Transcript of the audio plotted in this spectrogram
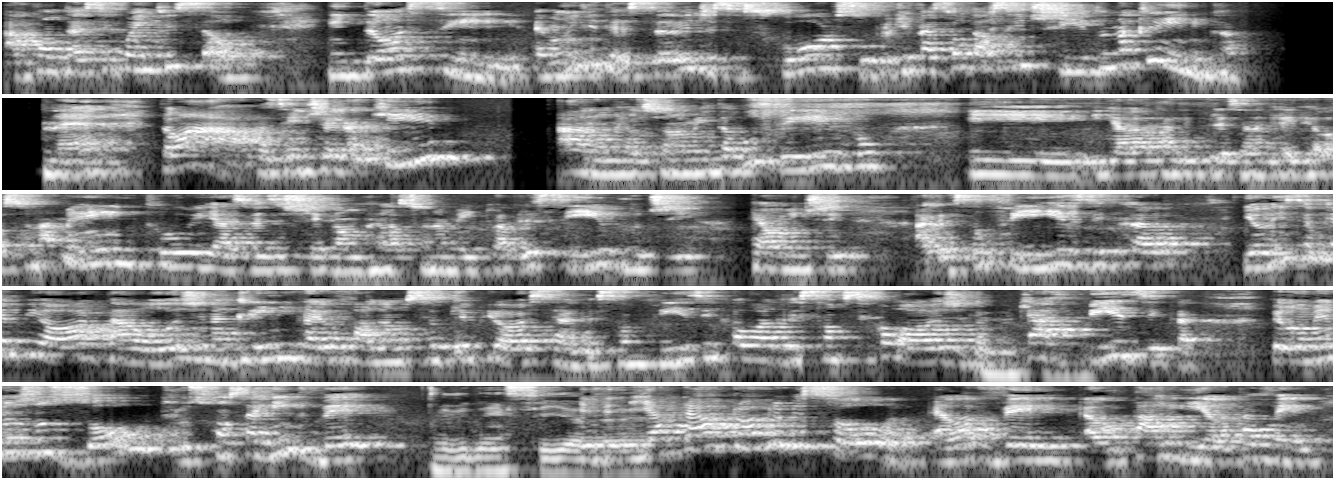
acontece com a intuição. Então, assim, é muito interessante esse discurso porque faz total sentido na clínica, né? Então, ah, o paciente chega aqui, ah, num relacionamento abusivo e, e ela tá ali presa naquele relacionamento e às vezes chega a um relacionamento agressivo de realmente agressão física e eu nem sei o que é pior, tá? Hoje na clínica eu falo, eu não sei o que é pior, se é agressão física ou agressão psicológica, porque a física, pelo menos os outros conseguem ver. Evidencia. E, né? e até a própria pessoa, ela vê, ela tá ali, ela tá vendo.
